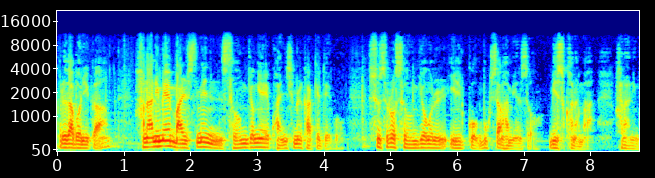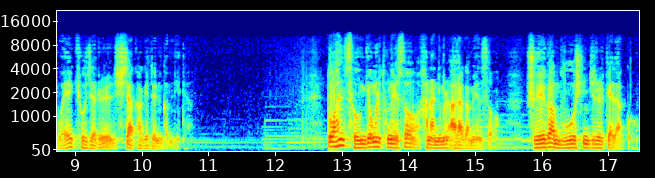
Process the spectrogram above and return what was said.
그러다 보니까 하나님의 말씀인 성경에 관심을 갖게 되고 스스로 성경을 읽고 묵상하면서 미숙하나마 하나님과의 교제를 시작하게 되는 겁니다. 또한 성경을 통해서 하나님을 알아가면서 죄가 무엇인지를 깨닫고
